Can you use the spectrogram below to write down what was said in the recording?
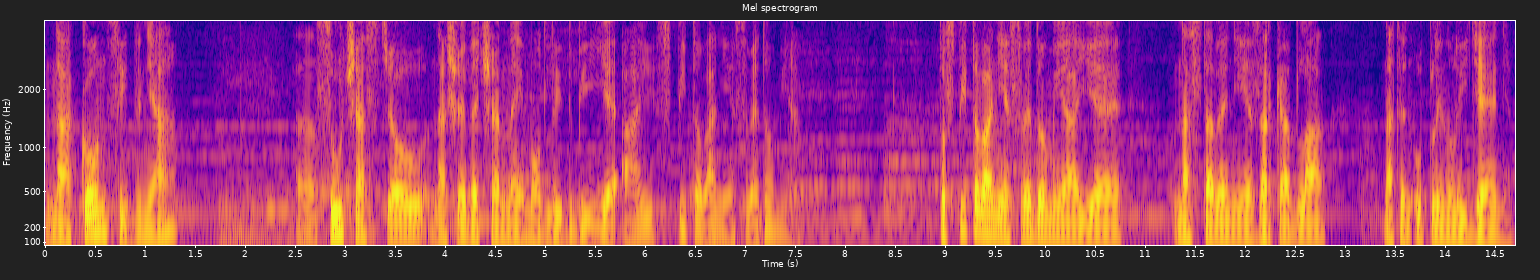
na konci dňa e, súčasťou našej večernej modlitby je aj spýtovanie svedomia. To spýtovanie svedomia je nastavenie zrkadla na ten uplynulý deň,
